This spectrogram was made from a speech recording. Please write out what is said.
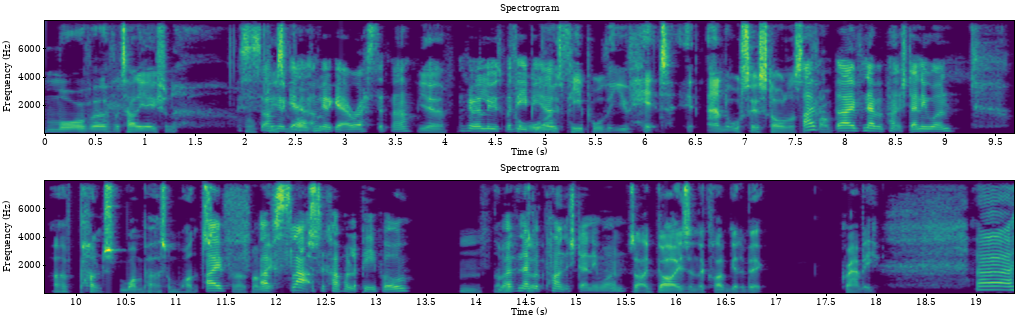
more of a retaliation. This is- I'm gonna get. I'm gonna get arrested now. Yeah, I'm gonna lose my for DBS. all those people that you've hit and also stolen stuff I've from. I've never punched anyone. I've punched one person once. I've That I've slapped a couple of people. Mm. I I've never Is punched anyone. that like guys in the club get a bit grabby? Uh,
